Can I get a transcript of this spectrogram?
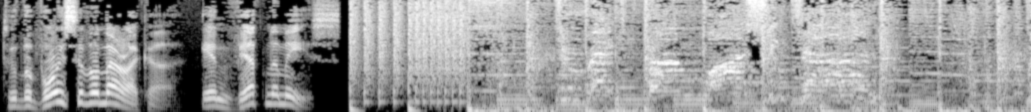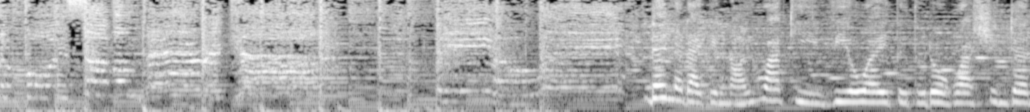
to the Voice of America in Vietnamese. Direct from Washington, the voice of America, VOA. Đây là đài tiếng nói Hoa Kỳ VOA từ thủ đô Washington.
